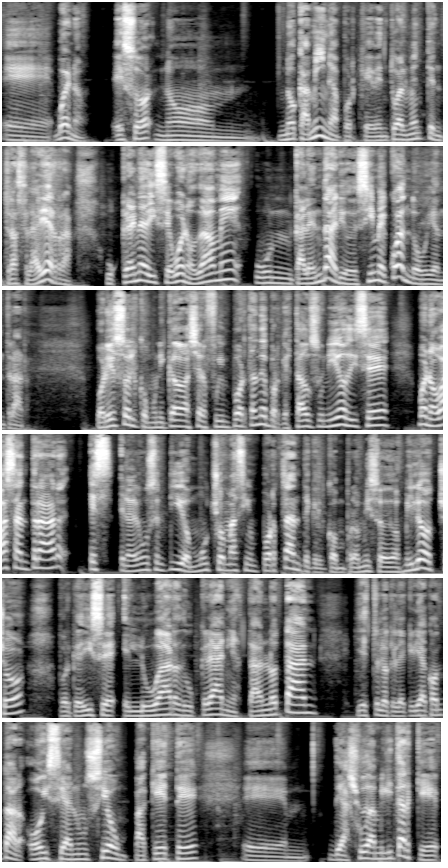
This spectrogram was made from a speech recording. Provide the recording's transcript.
eh, bueno, eso no, no camina porque eventualmente entras a la guerra. Ucrania dice, bueno, dame un calendario, decime cuándo voy a entrar. Por eso el comunicado de ayer fue importante porque Estados Unidos dice, bueno, vas a entrar, es en algún sentido mucho más importante que el compromiso de 2008, porque dice el lugar de Ucrania está en la OTAN, y esto es lo que le quería contar. Hoy se anunció un paquete eh, de ayuda militar que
